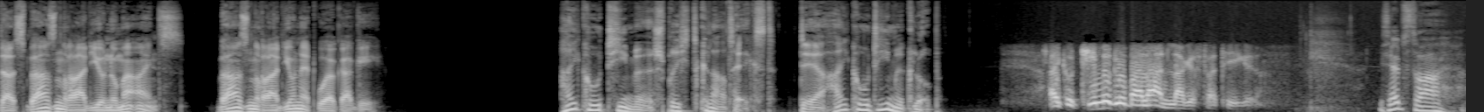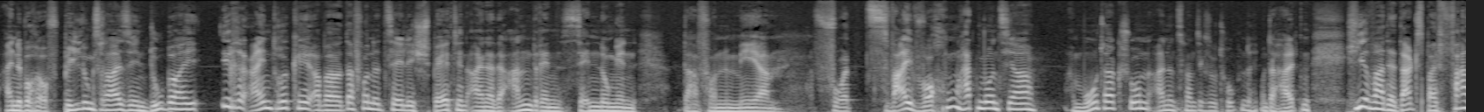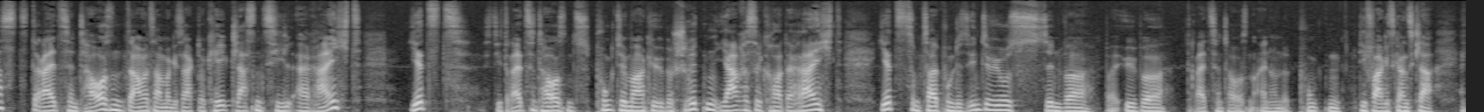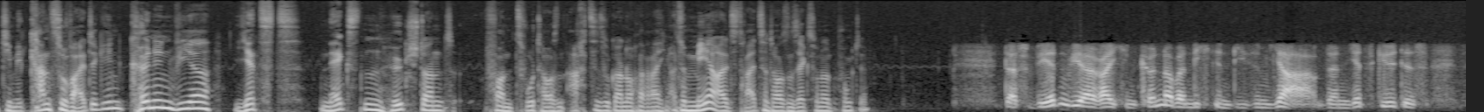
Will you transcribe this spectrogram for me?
Das Börsenradio Nummer 1. Börsenradio Network AG. Heiko Thieme spricht Klartext. Der Heiko Thieme Club. Heiko Thieme, globale Anlagestratege. Ich selbst war eine Woche auf Bildungsreise in Dubai. Irre Eindrücke, aber davon erzähle ich später in einer der anderen Sendungen. Davon mehr. Vor zwei Wochen hatten wir uns ja am Montag schon, 21. Oktober, unterhalten. Hier war der DAX bei fast 13.000. Damals haben wir gesagt, okay, Klassenziel erreicht. Jetzt ist die 13.000 Punkte Marke überschritten, Jahresrekord erreicht. Jetzt zum Zeitpunkt des Interviews sind wir bei über 13.100 Punkten. Die Frage ist ganz klar, Herr Thieme, kann es so weitergehen? Können wir jetzt nächsten Höchststand von 2018 sogar noch erreichen? Also mehr als 13.600 Punkte? Das werden wir erreichen können, aber nicht in diesem Jahr. Denn jetzt gilt es,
